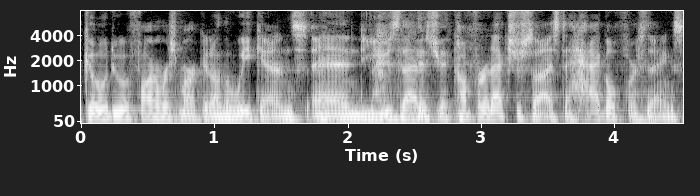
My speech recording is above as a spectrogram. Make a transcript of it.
Go to a farmer's market on the weekends and use that as your comfort exercise to haggle for things.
